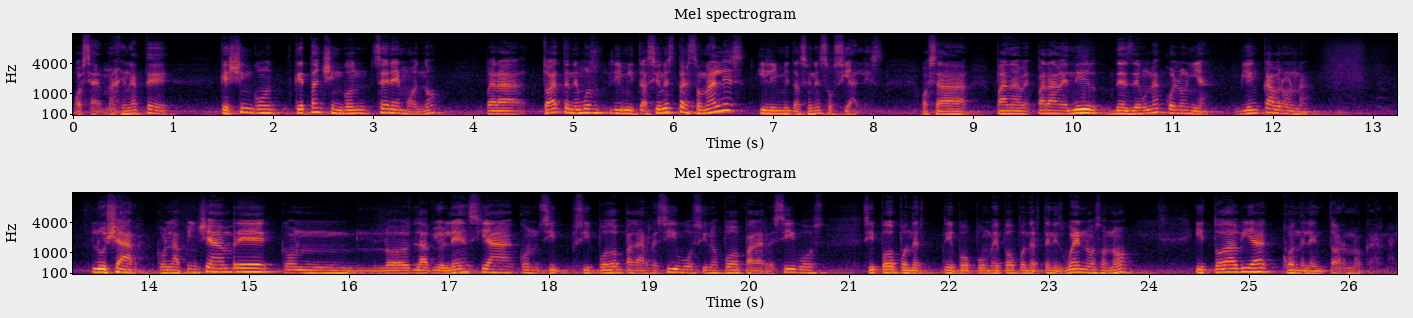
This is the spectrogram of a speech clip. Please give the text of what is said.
O sea, imagínate qué chingón, qué tan chingón seremos, ¿no? para todavía tenemos limitaciones personales y limitaciones sociales. O sea, para, para venir desde una colonia bien cabrona, luchar con la pinche hambre, con la violencia, con si, si, puedo pagar recibos, si no puedo pagar recibos, si puedo poner, me puedo poner tenis buenos o no. Y todavía con el entorno, carnal.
